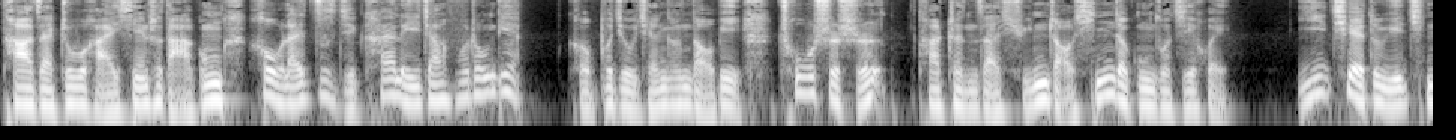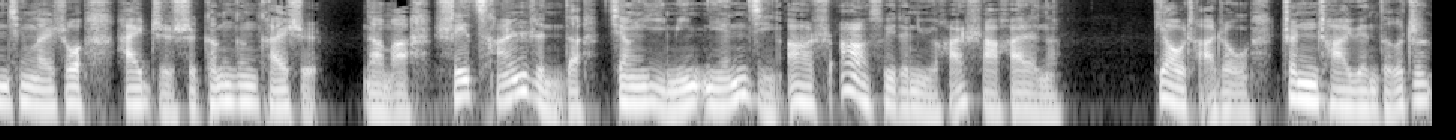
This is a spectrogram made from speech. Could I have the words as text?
她在珠海先是打工，后来自己开了一家服装店。可不久前刚倒闭，出事时他正在寻找新的工作机会。一切对于青青来说还只是刚刚开始。那么，谁残忍的将一名年仅二十二岁的女孩杀害了呢？调查中，侦查员得知，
